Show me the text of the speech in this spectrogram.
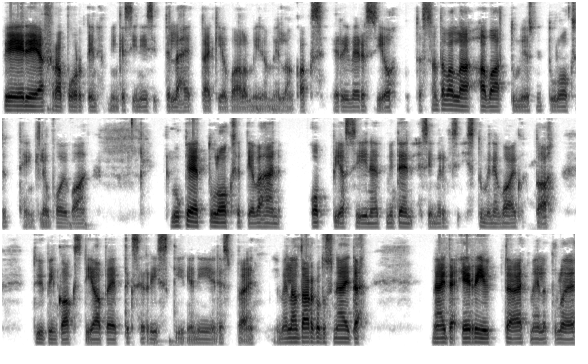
PDF-raportin, minkä Sini sitten lähettääkin jo valmiina. Meillä on kaksi eri versiota, mutta tässä on tavallaan avattu myös ne tulokset, että henkilö voi vaan lukea tulokset ja vähän oppia siinä, että miten esimerkiksi istuminen vaikuttaa tyypin 2 diabeteksen riskiin ja niin edespäin. Ja meillä on tarkoitus näitä, näitä eriyttää, että meillä tulee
